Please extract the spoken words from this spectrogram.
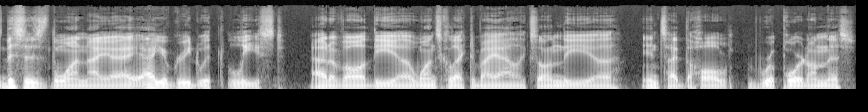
this is the one I, I, I, agreed with least out of all the uh, ones collected by Alex on the uh, Inside the Hall report on this.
